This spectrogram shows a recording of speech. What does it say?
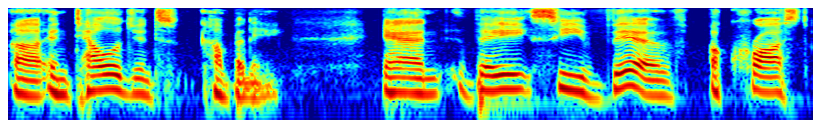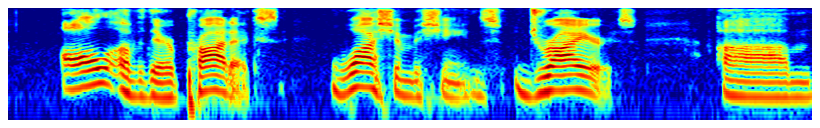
uh, intelligence company, and they see Viv across all of their products washing machines, dryers, um,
